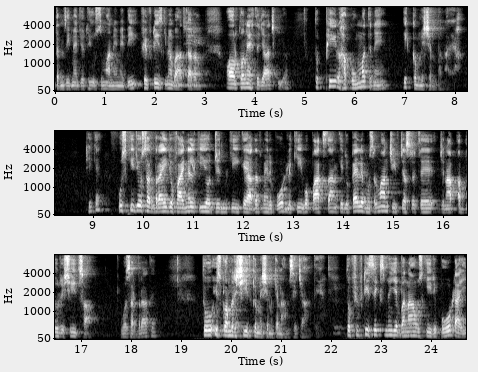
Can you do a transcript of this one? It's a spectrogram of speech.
تنظیمیں جو تھی اس زمانے میں بھی ففٹیز کی میں بات کر رہا ہوں عورتوں نے احتجاج کیا۔ تو پھر حکومت نے ایک کمیشن بنایا۔ ٹھیک ہے؟ اس کی جو سربراہی جو فائنل کی اور جن کی قیادت میں رپورٹ لکھی وہ پاکستان کے جو پہلے مسلمان چیف جسٹس تھے جناب عبد الرشید صاحب۔ وہ سربراہ تھے۔ تو اس کو ہم رشید کمیشن کے نام سے جانتے ہیں۔ تو ففٹی سکس میں یہ بنا، اس کی رپورٹ آئی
